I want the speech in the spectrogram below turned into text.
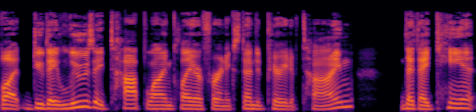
But do they lose a top line player for an extended period of time that they can't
